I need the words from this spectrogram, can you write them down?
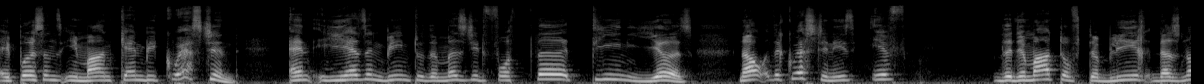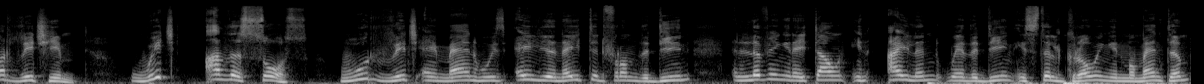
a person's Iman can be questioned. And he hasn't been to the masjid for 13 years. Now, the question is if the Jamaat of Tabligh does not reach him, which other source would reach a man who is alienated from the deen and living in a town in Ireland where the deen is still growing in momentum?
